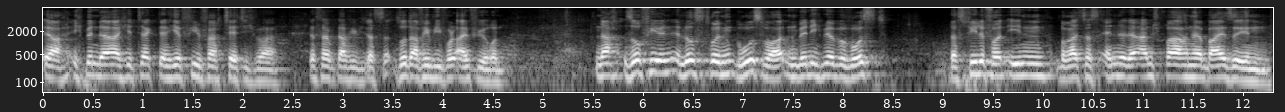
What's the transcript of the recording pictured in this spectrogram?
ja, ich bin der Architekt, der hier vielfach tätig war. Deshalb darf ich mich das, so darf ich mich wohl einführen. Nach so vielen illustren Grußworten bin ich mir bewusst, dass viele von Ihnen bereits das Ende der Ansprachen herbeisehen.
